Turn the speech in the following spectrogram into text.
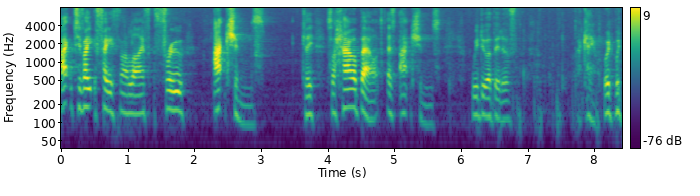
activate faith in our life through actions. Okay, so how about as actions? We do a bit of, okay, we're, we're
